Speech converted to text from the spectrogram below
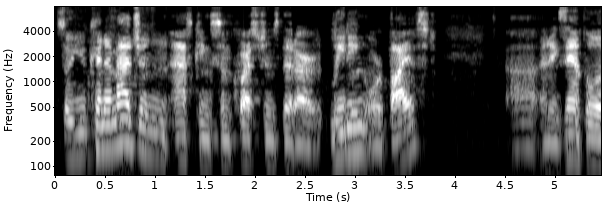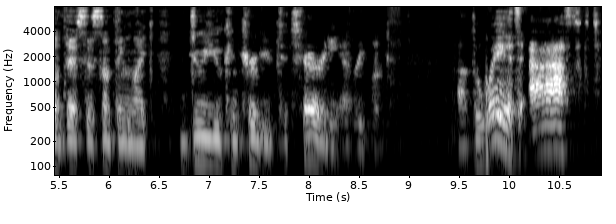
So you can imagine asking some questions that are leading or biased. Uh, an example of this is something like, do you contribute to charity every month? Uh, the way it's asked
